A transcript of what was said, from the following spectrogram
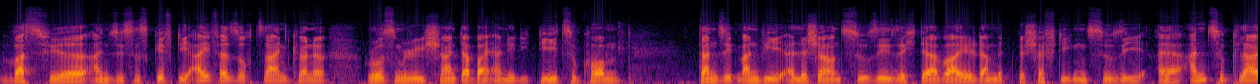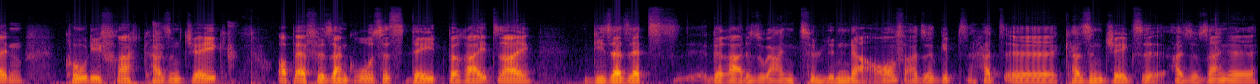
was für ein süßes Gift die Eifersucht sein könne. Rosemary scheint dabei eine Idee zu kommen. Dann sieht man, wie Alicia und Susie sich derweil damit beschäftigen, Susie äh, anzukleiden. Cody fragt Cousin Jake, ob er für sein großes Date bereit sei. Dieser setzt gerade sogar einen Zylinder auf. Also gibt, hat äh, Cousin Jake also seine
